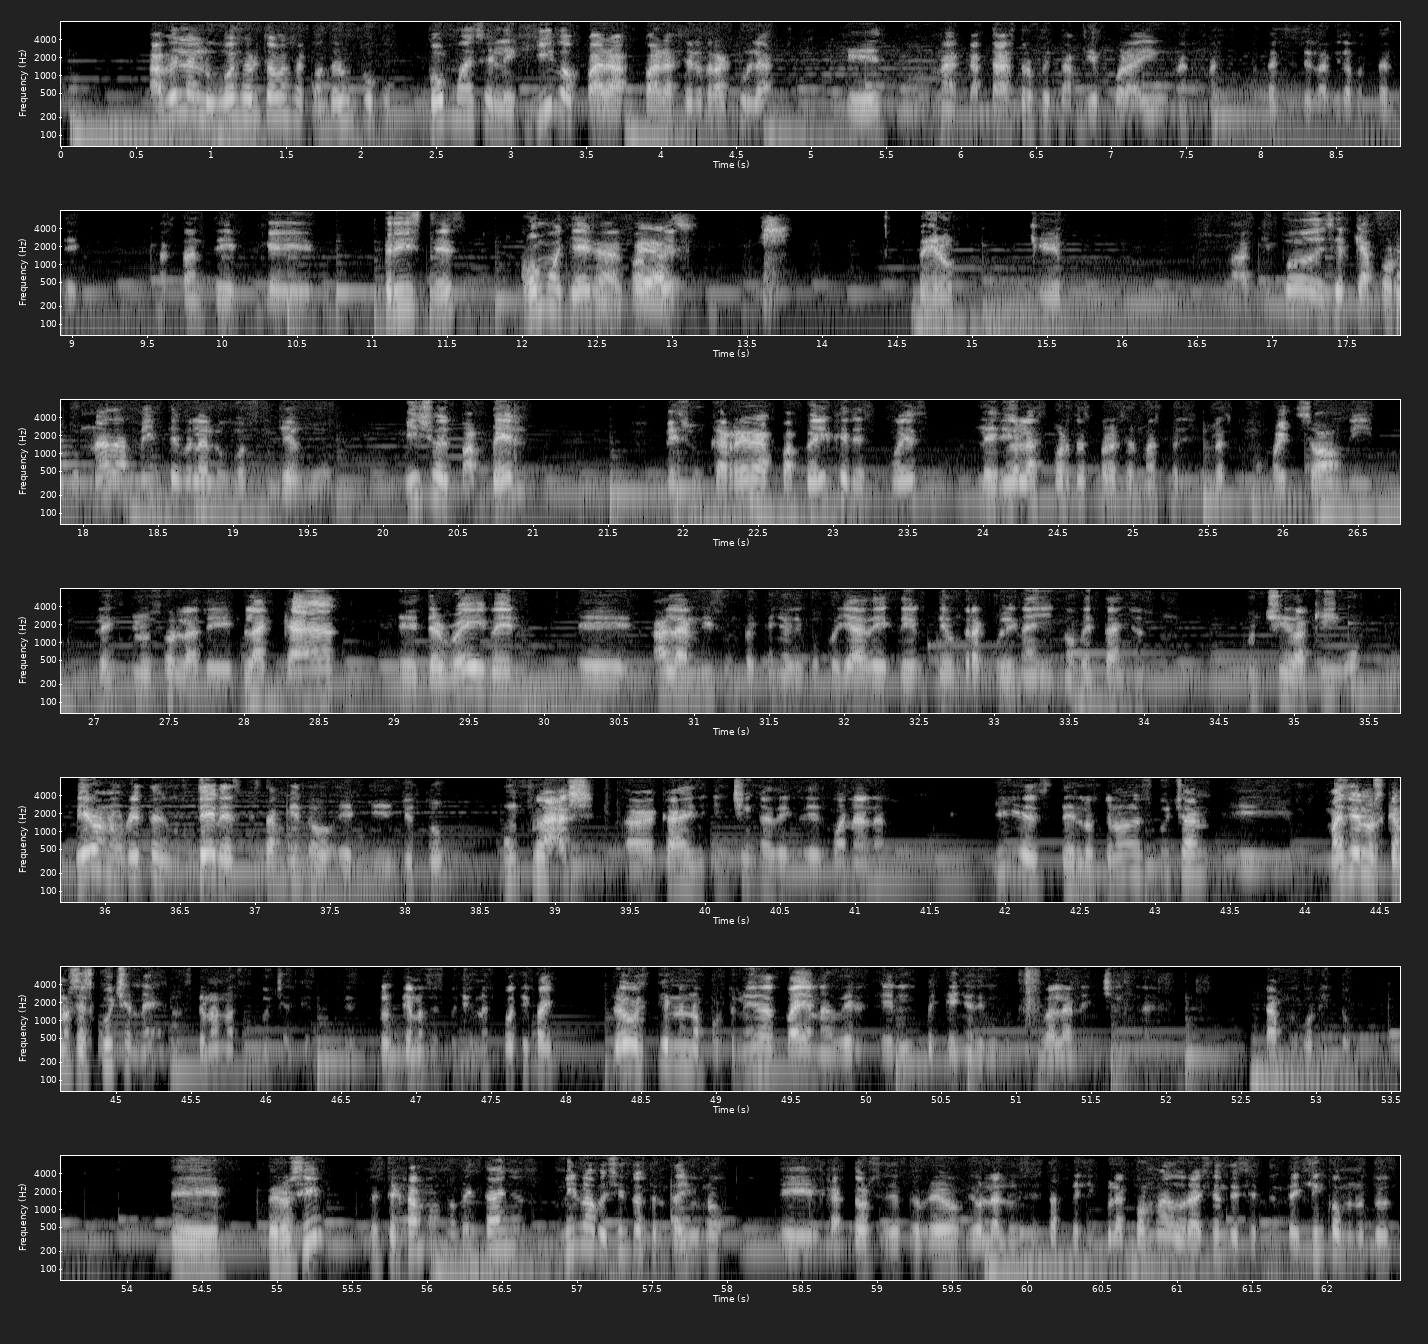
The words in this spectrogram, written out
Abela Lugosi, ahorita vamos a contar un poco cómo es elegido para, para hacer Drácula, que es una catástrofe también por ahí, unas circunstancias de la vida bastante, bastante eh, tristes, cómo llega al papel. Pero que aquí puedo decir que afortunadamente Bela Lugosi llegó, hizo el papel de su carrera, papel que después le dio las puertas para hacer más películas como White Zombie, incluso la de Black Cat, The Raven, eh, Alan hizo un pequeño dibujo ya de, un Draculina ahí, 90 años, un, chido aquí. Vieron ahorita ustedes que están viendo en, YouTube un flash acá en, chinga de, de, buen Alan. Y este, los que no nos escuchan, eh, más bien los que nos escuchan, ¿eh? los que no nos escuchan, los que nos escuchan en Spotify, luego si tienen oportunidad vayan a ver el pequeño dibujo que Alan en chinga. Está muy bonito. pero sí, festejamos 90 años. 1931 el 14 de febrero vio la luz esta película con una duración de 75 minutos,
